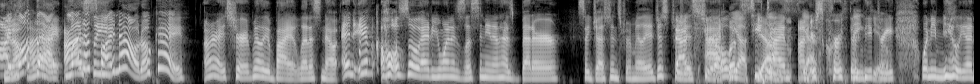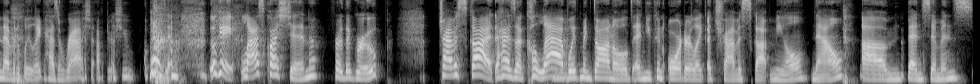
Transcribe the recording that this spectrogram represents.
I know? love that. right. Let Honestly- us find out. Okay. All right, sure. Amelia, buy it. Let us know. And if also anyone is listening and has better suggestions for Amelia, just tweet That's us true. at Oh, let's yes, tea yes, time yes. underscore 33 when Amelia inevitably like has a rash after she applies it. Okay, last question for the group. Travis Scott has a collab Hmm. with McDonald's, and you can order like a Travis Scott meal now. Um, ben Simmons,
